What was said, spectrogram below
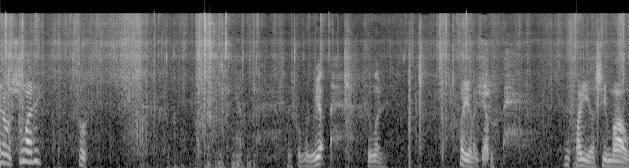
i ele sunga li dia o. Maroni no sungari. Fu man wi. Sungal. Ai ai. E fai asi mau,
